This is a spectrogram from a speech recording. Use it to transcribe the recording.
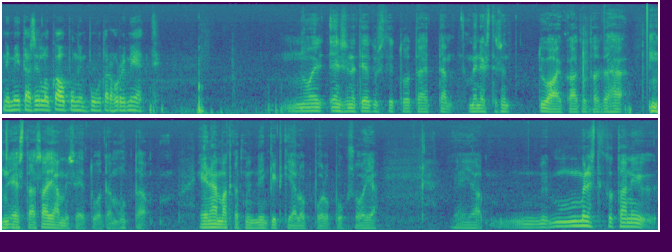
niin mitä silloin kaupungin puutarhuri mietti? No ensinnä tietysti, tuota, että meneekö nyt työaikaa tuota, tähän estää sajamiseen, tuota, mutta ei nämä matkat nyt niin pitkiä loppujen lopuksi ole. Ja, ja, ja mun mielestä tota, niin,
